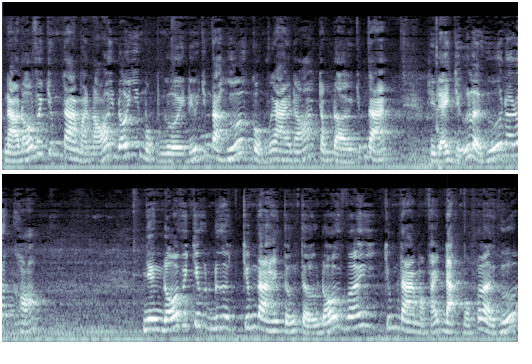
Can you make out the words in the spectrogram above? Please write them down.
Nào, đối với chúng ta mà nói, đối với một người, nếu chúng ta hứa cùng với ai đó trong đời chúng ta, thì để giữ lời hứa đó rất khó. Nhưng đối với chúng ta hãy tưởng tượng đối với chúng ta mà phải đặt một cái lời hứa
